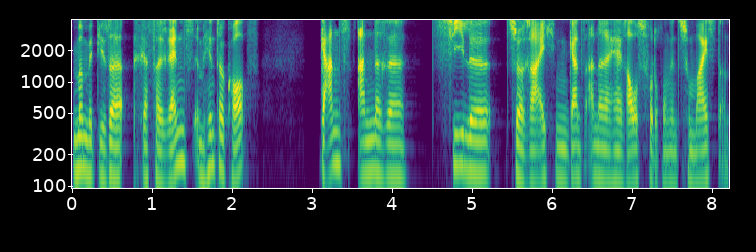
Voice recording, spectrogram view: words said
immer mit dieser Referenz im Hinterkopf ganz andere Ziele zu erreichen, ganz andere Herausforderungen zu meistern.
